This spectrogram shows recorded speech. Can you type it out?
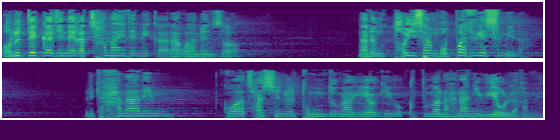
어느 때까지 내가 참아야 됩니까? 라고 하면서 나는 더 이상 못 봐주겠습니다. 이렇게 하나님과 자신을 동등하게 여기고 그뿐만 하나님 위에 올라갑니다.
